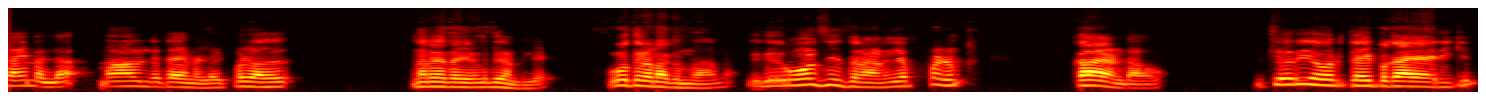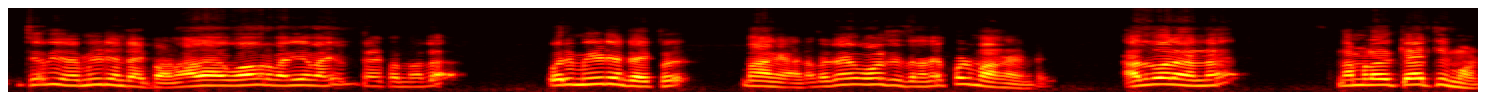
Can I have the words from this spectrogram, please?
ടൈമല്ല മാവിന്റെ ടൈമല്ല ഇപ്പോഴും അത് നിറയെ തൈകൾ ഇത് കണ്ടില്ലേ? പൂത്ത് കിടക്കുന്നതാണ്. ഇത് ഓൾ സീസണാണ് എപ്പോഴും കായ ഉണ്ടാവും. ചെറിയ ഒരു ടൈപ്പ് കായ ആയിരിക്കും. ചെറിയ മീഡിയം ടൈപ്പാണ് അത് ഓവർ വലിയ ടൈപ്പ് ഒന്നുമല്ല ഒരു മീഡിയം ടൈപ്പ് മാങ്ങയാണ്. പക്ഷേ ഓൾ സീസണാണ് എപ്പോഴും മാങ്ങയുണ്ട്. അതുപോലെ തന്നെ നമ്മൾ കേറ്റിമോൺ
